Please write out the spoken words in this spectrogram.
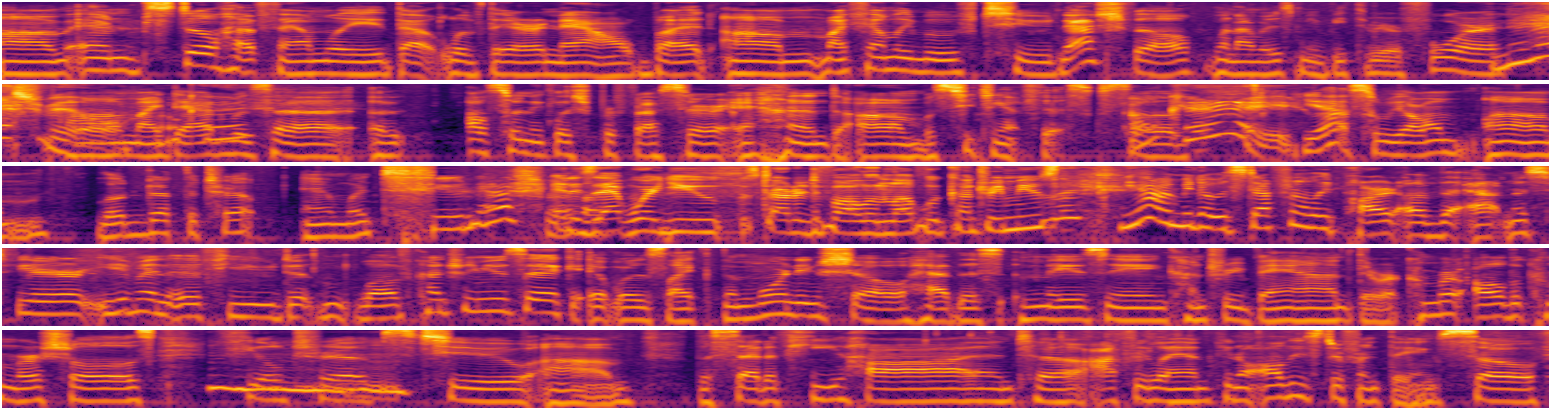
Um, and still have family that live there now. But um, my family moved to Nashville when I was maybe three or four. Nashville. Um, my dad Okay. was a, a also an English professor and um, was teaching at Fisk. So Okay. yeah, so we all um, loaded up the trip and went to Nashville. And is that where you started to fall in love with country music? Yeah, I mean, it was definitely part of the atmosphere. Even if you didn't love country music, it was like the morning show had this amazing country band. There were commer- all the commercials, field trips to um, the set of Hee Haw and to Opryland, you know, all these different things. So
